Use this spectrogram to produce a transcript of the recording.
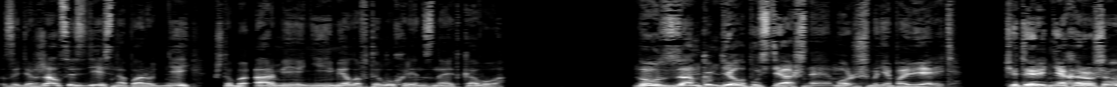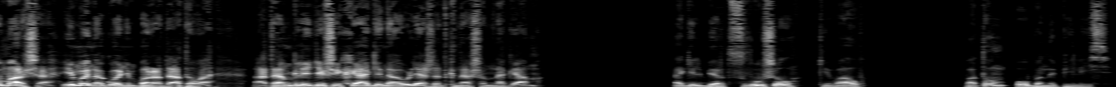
задержался здесь на пару дней, чтобы армия не имела в тылу хрен знает кого. «Ну, с замком дело пустяшное, можешь мне поверить. Четыре дня хорошего марша, и мы нагоним Бородатого, а там, глядишь, и Хагена уляжет к нашим ногам». Агильберт слушал, кивал. Потом оба напились.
